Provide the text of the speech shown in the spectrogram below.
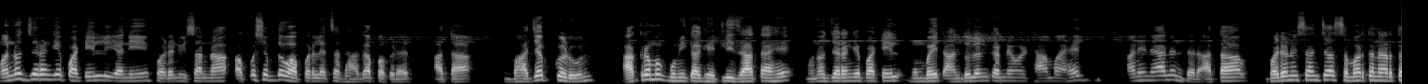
मनोज जरंगे पाटील यांनी फडणवीसांना अपशब्द वापरल्याचा धागा पकडत आता भाजपकडून आक्रमक भूमिका घेतली जात आहे. मनोज जरांगे पाटील मुंबईत आंदोलन करण्यावर ठाम आहेत आणि त्यानंतर आता फडणवीसांच्या समर्थनार्थ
